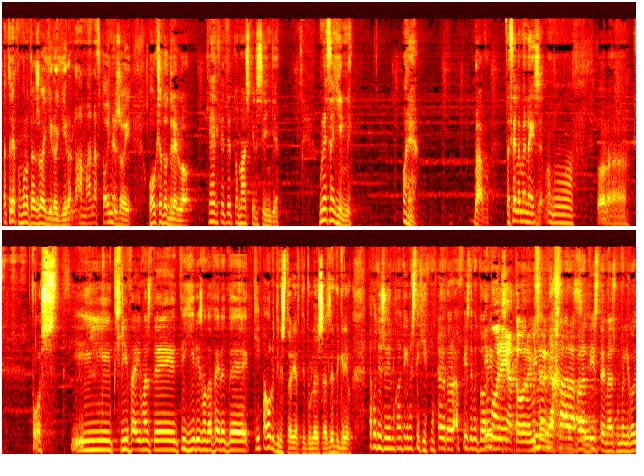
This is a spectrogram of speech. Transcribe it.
Να τρέχουν μόνο τα ζώα γύρω-γύρω. Λέω, αμάν, αυτό είναι ζωή. Όχι σαν τον τρελό. Και έρχεται το Μάσκερ Σίγκερ. Μου λέει, θα γίνει. Ωραία. Μπράβο. Θα θέλαμε να είσαι. Μμμ, Τώρα. Πώς. Ποιοι θα είμαστε, τι γυρίσματα θέλετε. Και είπα όλη την ιστορία αυτή που λέω σε εσάς, δεν την κρύβω. Έχω τη ζωή μου, κάνω τη γυμναστική μου. Ε, τώρα, Αφήστε με τώρα. Είμαι ωραία τώρα, είμαι σε Είμαι μια ωραία χαρά, φάση. παρατήστε με, ας πούμε λίγο.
